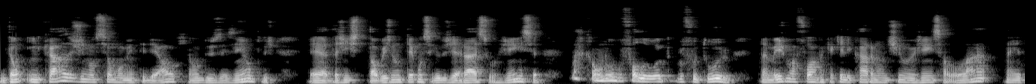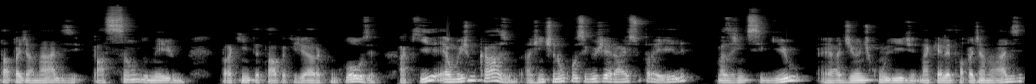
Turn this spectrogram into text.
Então, em casos de não ser o momento ideal, que é um dos exemplos, é, da gente talvez não ter conseguido gerar essa urgência, marcar um novo follow-up para o futuro, da mesma forma que aquele cara não tinha urgência lá na etapa de análise, passando mesmo para a quinta etapa que já era com closer, aqui é o mesmo caso. A gente não conseguiu gerar isso para ele, mas a gente seguiu é, adiante com o lead naquela etapa de análise.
